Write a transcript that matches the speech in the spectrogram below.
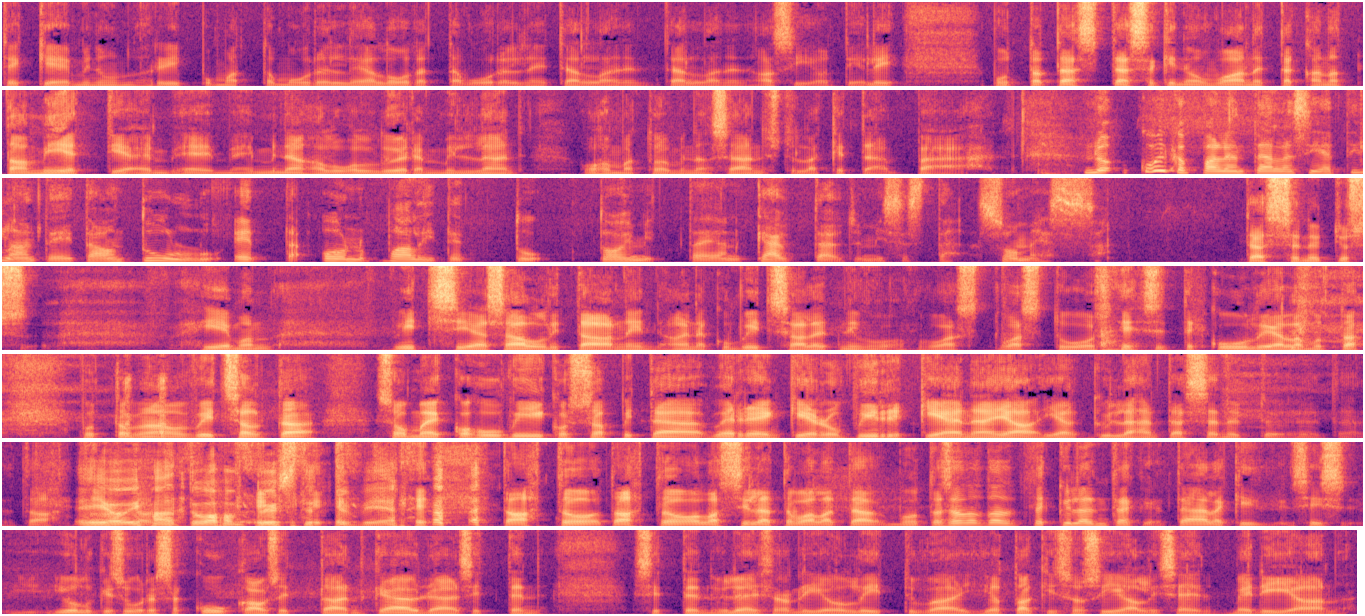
tekee minun riippumattomuudelle ja luotettavuudelle niin tällainen, tällainen asiointi. Eli, mutta täs, tässäkin on vaan, että kannattaa miettiä. En, en, en minä halua lyödä millään ohjelmatoiminnan säännöstöllä ketään päähän. No kuinka paljon tällaisia tilanteita on tullut, että on valitettu toimittajan käyttäytymisestä somessa? Tässä nyt jos hieman vitsiä sallitaan, niin aina kun vitsailet, niin vastuu on sitten kuulijalla, mutta, mutta mä olen vitsaillut, että somekohu viikossa pitää verenkierron virkeänä ja, ja kyllähän tässä nyt äh, tahtoo... Ei ole ihan tuohon pystytty vielä. tahtoo, tahtoo olla sillä tavalla, että, mutta sanotaan, että kyllä niitä täälläkin siis julkisuudessa kuukausittain käydään sitten, sitten yleisradioon liittyvää jotakin sosiaaliseen mediaan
